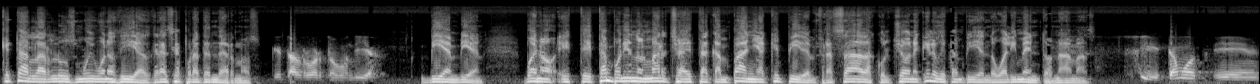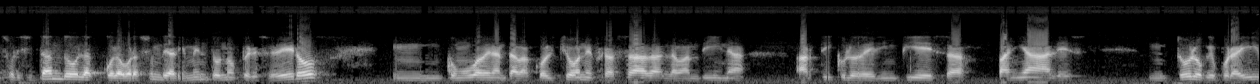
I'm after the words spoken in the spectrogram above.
¿Qué tal, Larluz? Muy buenos días. Gracias por atendernos. ¿Qué tal, Roberto? Buen día. Bien, bien. Bueno, este, están poniendo en marcha esta campaña. ¿Qué piden? ¿Frazadas, colchones? ¿Qué es lo que están pidiendo? ¿O alimentos nada más? Sí, estamos eh, solicitando la colaboración de alimentos no perecederos, mm, como adelantaba, colchones, frazadas, lavandina, artículos de limpieza, pañales, mm, todo lo que por ahí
